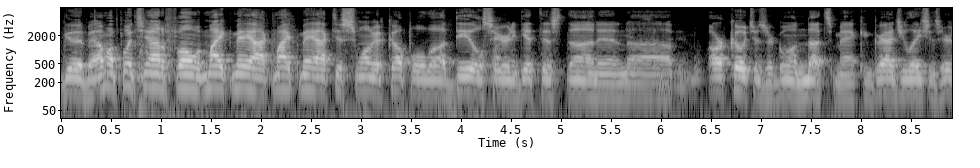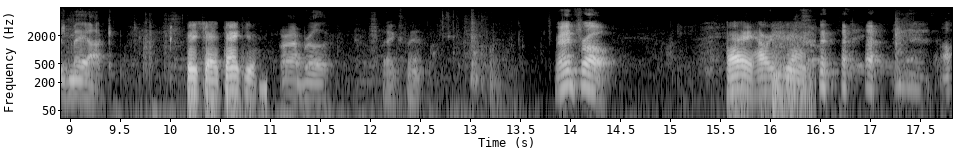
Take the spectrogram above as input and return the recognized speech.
Good, man. I'm going to put you on the phone with Mike Mayock. Mike Mayock just swung a couple uh, deals here to get this done, and uh, our coaches are going nuts, man. Congratulations. Here's Mayock. Appreciate it. Thank you. All right, brother. Thanks, man. Renfrow. Hey, how are you doing? I-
